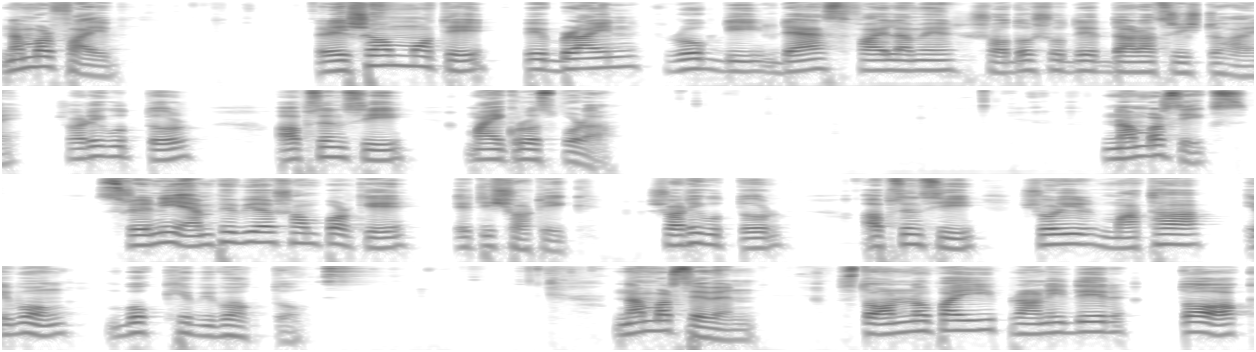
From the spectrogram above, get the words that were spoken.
নাম্বার ফাইভ, রেশম মতে পেব্রাইন রোগটি ড্যাশ ফাইলামের সদস্যদের দ্বারা সৃষ্ট হয়। সঠিক উত্তর, option C, microspora. Number six, শ্রেণি অ্যাম্ফেবিয়া সম্পর্কে এটি সঠিক। সঠিক উত্তর, অপশন সি, শরীর, মাথা এবং বক্ষে বিভক্ত। নাম্বার সেভেন, স্তন্যপায়ী প্রাণীদের ত্বক।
